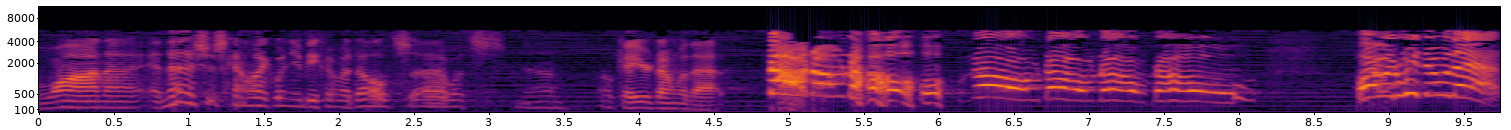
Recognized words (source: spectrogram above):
Awana, and then it's just kind of like when you become adults. Uh, what's you know, okay? You're done with that. No, no, no, no, no, no, no. Why would we do that?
